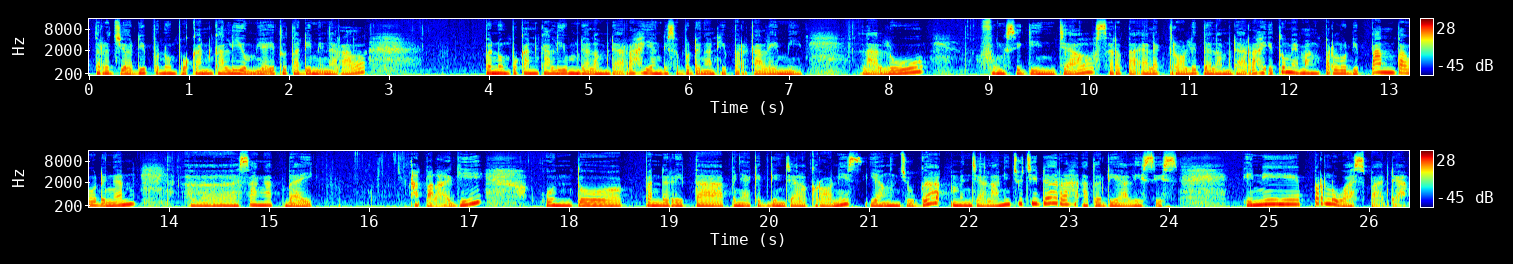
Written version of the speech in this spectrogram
terjadi penumpukan kalium yaitu tadi mineral penumpukan kalium dalam darah yang disebut dengan hiperkalemi. Lalu fungsi ginjal serta elektrolit dalam darah itu memang perlu dipantau dengan uh, sangat baik. Apalagi untuk penderita penyakit ginjal kronis yang juga menjalani cuci darah atau dialisis. Ini perlu waspada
